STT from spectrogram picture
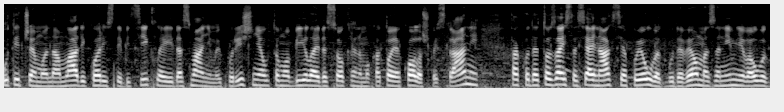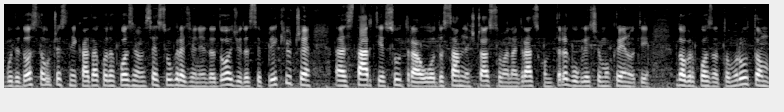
utičemo da mladi koriste bicikle i da smanjimo i korišćenje automobila i da se okrenemo ka toj ekološkoj strani. Tako da je to zaista sjajna akcija koja uvek bude veoma zanimljiva, uvek bude dosta učesnika, tako da pozivam sve sugrađane da dođu, da se priključe. Start je sutra od 18 časova na gradskom trgu gdje ćemo krenuti dobro poznatom rutom.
